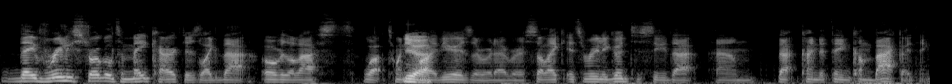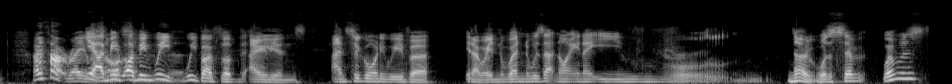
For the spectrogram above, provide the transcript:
they've really struggled to make characters like that over the last what 25 years or whatever. So like it's really good to see that um that kind of thing come back. I think I thought Ray. Yeah, I mean, I mean, we the- we both loved Aliens, and Sigourney Weaver. You know, in when was that 1980? No, was it seven? When was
